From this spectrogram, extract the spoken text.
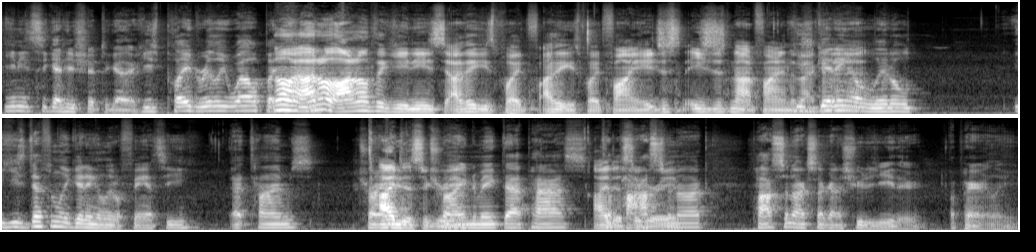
he needs to get his shit together. He's played really well, but No, he- I don't. I don't think he needs. I think he's played. I think he's played fine. He just. He's just not fine in the He's back getting of a little. He's definitely getting a little fancy at times. Trying I to, disagree. Trying to make that pass. I to disagree. Pastrnak. Pastrnak's not going to shoot it either. Apparently,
